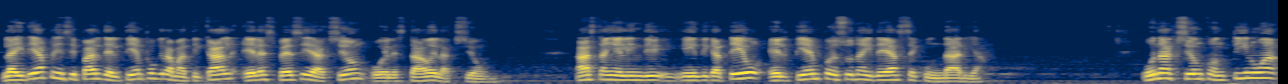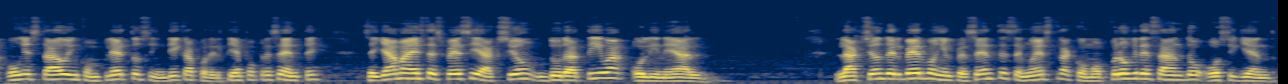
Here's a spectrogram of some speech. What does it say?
La idea principal del tiempo gramatical es la especie de acción o el estado de la acción. Hasta en el indicativo, el tiempo es una idea secundaria. Una acción continua, un estado incompleto se indica por el tiempo presente. Se llama esta especie de acción durativa o lineal. La acción del verbo en el presente se muestra como progresando o siguiendo.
